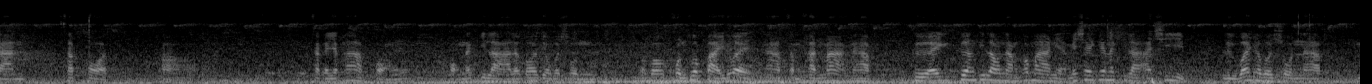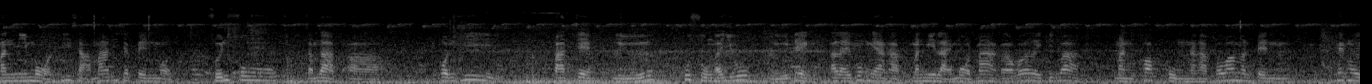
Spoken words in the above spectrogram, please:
การซัพพอร์ตศักยภาพของของนักกีฬาแล้วก็เยาวชน แล้วก็คนทั่วไปด้วยนะครับสำคัญมากนะครับ คือไอ้เครื่องที่เรานำเข้ามาเนี่ยไม่ใช่แค่นักกีฬาอาชีพ หรือว่าเยาวชนนะครับ มันมีโหมดที่สามารถที่จะเป็นโหมดฟื้นฟูสำหรับคนที่บาดเจ็บหรือผู้สูงอายุหรือเด็กอะไรพวกเนี้ยครับมันมีหลายโหมดมาก เราก็เลยคิดว่า มันครอบคลุมนะครับ เพราะว่ามันเป็นเทคโนโล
